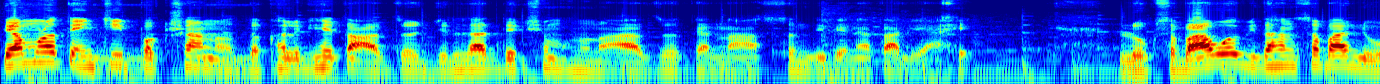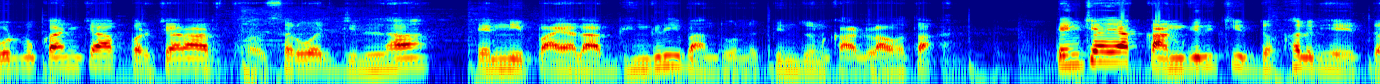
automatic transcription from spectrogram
त्यामुळं त्यांची पक्षानं दखल घेत आज जिल्हाध्यक्ष म्हणून आज त्यांना संधी देण्यात आली आहे. लोकसभा व विधानसभा निवडणुकांच्या प्रचारार्थ सर्व जिल्हा त्यांनी पायाला भिंगरी बांधून पिंजून काढला होता. त्यांच्या या कामगिरीची दखल घेत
